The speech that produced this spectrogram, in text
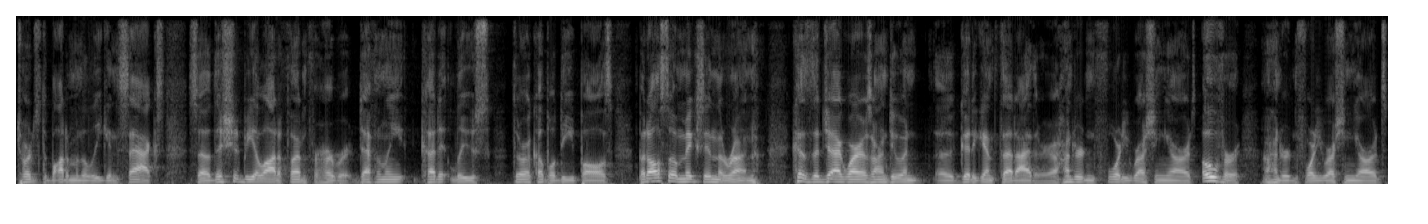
towards the bottom of the league in sacks. So this should be a lot of fun for Herbert. Definitely cut it loose, throw a couple deep balls, but also mix in the run because the Jaguars aren't doing uh, good against that either. 140 rushing yards, over 140 rushing yards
